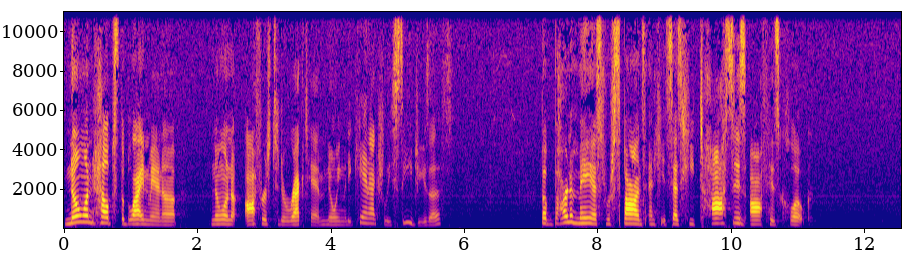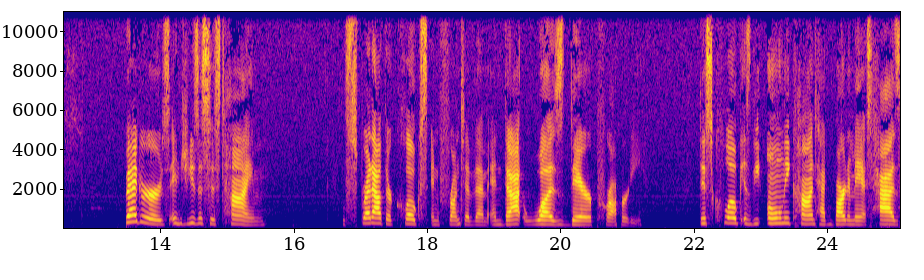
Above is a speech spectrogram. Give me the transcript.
No one helps the blind man up. No one offers to direct him, knowing that he can't actually see Jesus. But Bartimaeus responds and he, it says he tosses off his cloak. Beggars in Jesus' time spread out their cloaks in front of them, and that was their property. This cloak is the only contact Bartimaeus has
